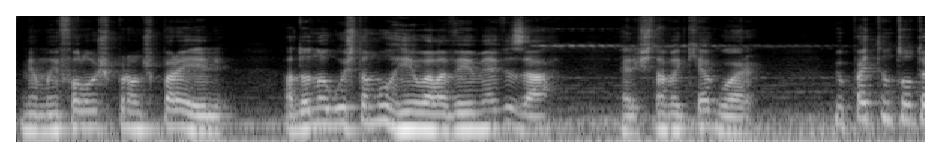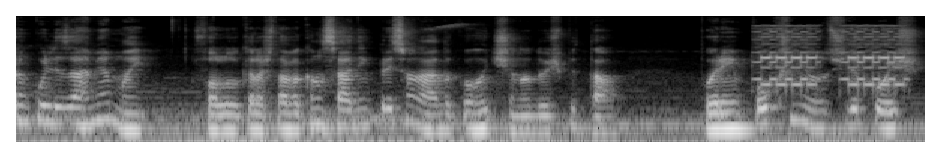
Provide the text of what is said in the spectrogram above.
Minha mãe falou os prontos para ele. A dona Augusta morreu, ela veio me avisar. Ela estava aqui agora. Meu pai tentou tranquilizar minha mãe, falou que ela estava cansada e impressionada com a rotina do hospital. Porém, poucos minutos depois,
